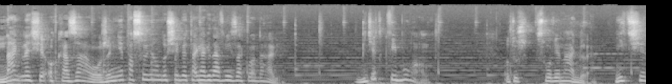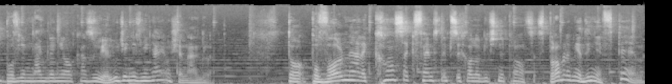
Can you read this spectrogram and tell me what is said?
nagle się okazało, że nie pasują do siebie tak, jak dawniej zakładali. Gdzie tkwi błąd? Otóż w słowie nagle. Nic się bowiem nagle nie okazuje. Ludzie nie zmieniają się nagle. To powolny, ale konsekwentny psychologiczny proces. Problem jedynie w tym,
